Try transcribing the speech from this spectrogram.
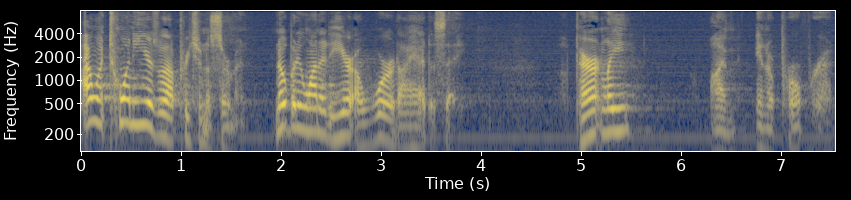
I went 20 years without preaching a sermon. Nobody wanted to hear a word I had to say. Apparently, I'm inappropriate.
